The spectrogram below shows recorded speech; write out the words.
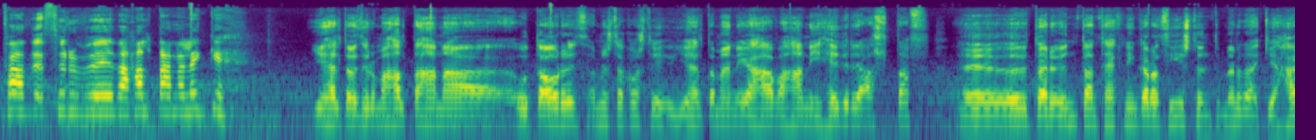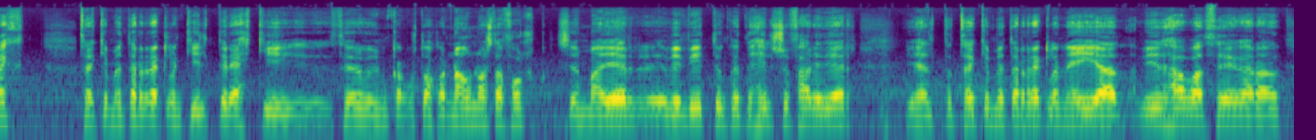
hvað þurfum við að halda hana lengi? Ég held að við þurfum að halda hana út árið að minnstakosti. Ég held að menn ég að hafa hann í heidri alltaf. Auðvitað eru undantekningar á því stundum, er það ekki hægt. Þekkjumættarreglan gildir ekki þegar við umgangast okkar nánasta fólk sem er, við vitum hvernig heilsufarið er. Ég held að þekkjumættarreglan eigi að við hafa þegar að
